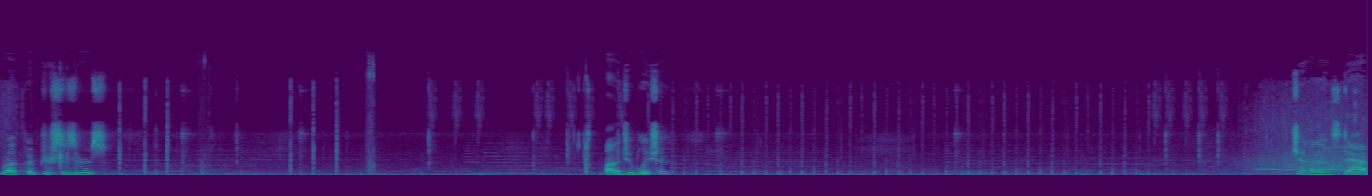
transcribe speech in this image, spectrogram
Rock, paper, scissors. Uh, jubilation. Gentleman's dab.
